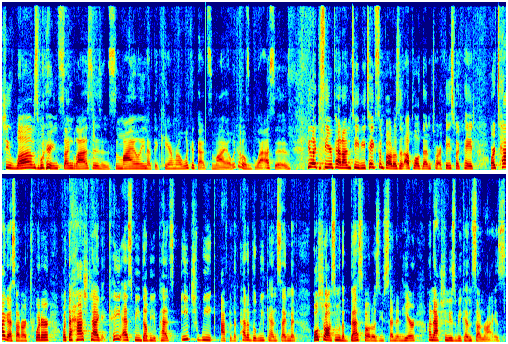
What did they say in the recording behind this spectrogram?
She loves wearing sunglasses and smiling at the camera. Look at that smile. Look at those glasses. If you'd like to see your pet on TV, take some photos and upload them to our Facebook page or tag us on our Twitter with the hashtag KSBWPets. Each week after the Pet of the Weekend segment, we'll show off some of the best photos you send in here on Action News Weekend Sunrise.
